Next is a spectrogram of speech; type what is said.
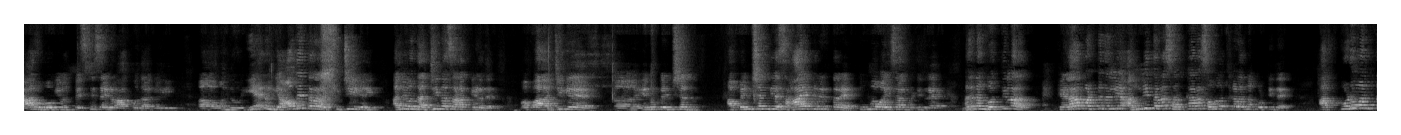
ಯಾರು ಹೋಗಿ ಒಂದು ಪೆಸ್ಟಿಸೈಡ್ ಹಾಕೋದಾಗ್ಲಿ ಒಂದು ಏನು ಯಾವುದೇ ತರ ಶುಚಿ, ಅಲ್ಲಿ ಒಂದು ಅಜ್ಜಿನ ಸಹ ಕೇಳಿದೆ. ಪಾಪ ಅಜ್ಜಿಗೆ ಏನು ಪೆನ್ಷನ್ ಆ ಪೆನ್ಷನ್ಗೆ ಸಹಾಯಕರು ಇರ್ತಾರೆ. ತುಂಬಾ ವಯಸ್ಸಾಗ್ಬಿಟ್ಟಿದ್ರೆ. ಅದೇ ನಂಗೆ ಗೊತ್ತಿಲ್ಲ, ಕೆಳ ಮಟ್ಟದಲ್ಲಿ ಅಲ್ಲಿ ತರ ಸರ್ಕಾರ ಸವಲತ್ತುಗಳನ್ನ ಕೊಟ್ಟಿದೆ. ಆ ಕೊಡುವಂತ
